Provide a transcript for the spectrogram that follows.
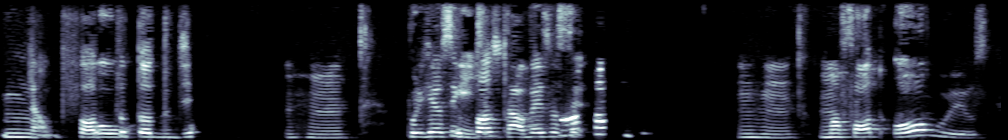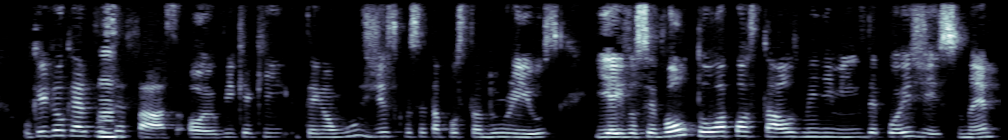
Não, foto Ou... todo dia. Uhum. Porque é o seguinte, talvez você. Uhum. Uma foto ou Reels. O que, que eu quero que você hum. faça? Ó, eu vi que aqui tem alguns dias que você tá postando Reels e aí você voltou a postar os minimins depois disso, né?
